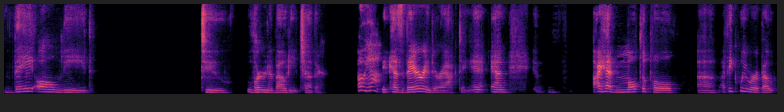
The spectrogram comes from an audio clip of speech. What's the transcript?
they all need to learn about each other. Oh yeah. because they're interacting and, and i had multiple uh, i think we were about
